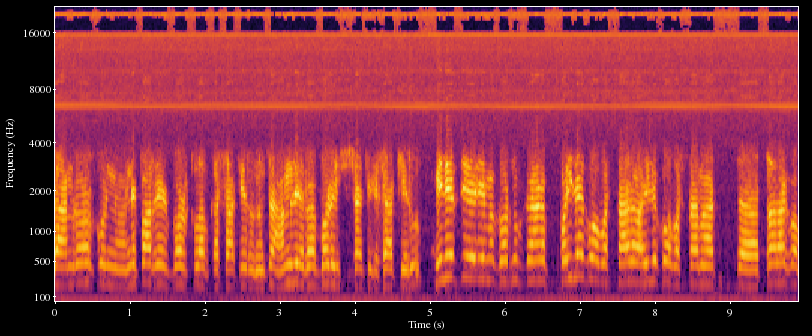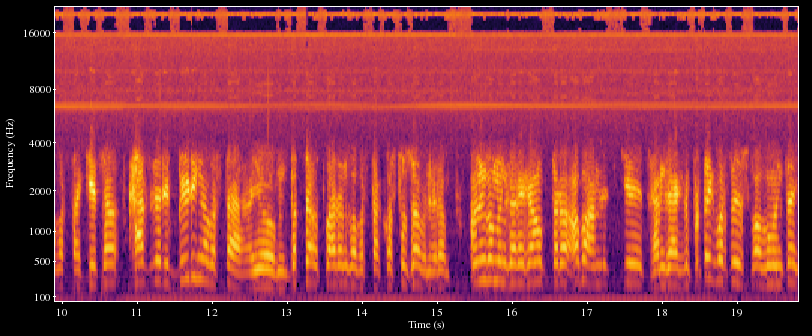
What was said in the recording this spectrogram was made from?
र हाम्रो अर्को नेपाल रेड बर्ड क्लबका साथीहरू हुनुहुन्छ। हामीले र बर्डिङ सोसाइटीका साथीहरू। मिलेर चाहिँ एरियामा गर्नुको कारण पहिलाको अवस्था र अहिलेको अवस्थामा चराको अवस्था के छ? खास गरी ब्रिडिङ अवस्था यो बच्चा उत्पादनको अवस्था कस्तो छ भनेर अनुगमन गरेका हौँ। तर अब हामीले के ठानिरहेको छ प्रत्येक वर्ष यसको अनुगमन चाहिँ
